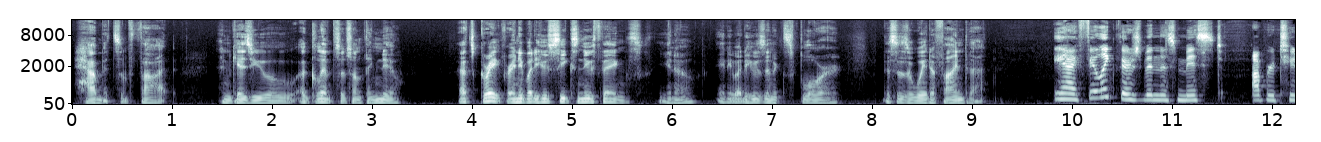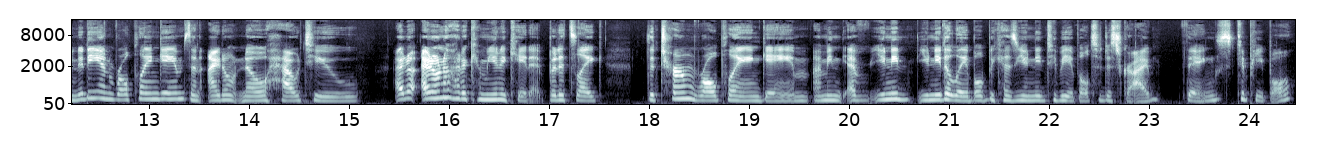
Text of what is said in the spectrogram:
habits of thought and gives you a glimpse of something new. That's great for anybody who seeks new things, you know, anybody who's an explorer. This is a way to find that. Yeah, I feel like there's been this missed opportunity in role playing games and I don't know how to I don't I don't know how to communicate it, but it's like the term role playing game, I mean, you need you need a label because you need to be able to describe things to people.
